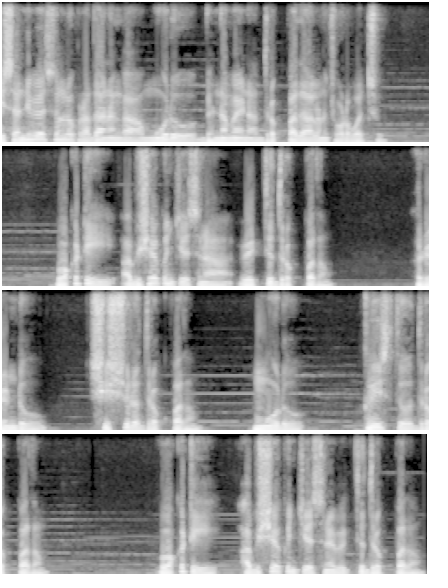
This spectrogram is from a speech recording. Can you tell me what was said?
ఈ సన్నివేశంలో ప్రధానంగా మూడు భిన్నమైన దృక్పథాలను చూడవచ్చు. ఒకటి అభిషేకం చేసిన వ్యక్తి దృక్పథం. రెండు శిష్యుల దృక్పథం. మూడు క్రీస్తు దృక్పథం. ఒకటి అభిషేకం చేసిన వ్యక్తి దృక్పథం.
